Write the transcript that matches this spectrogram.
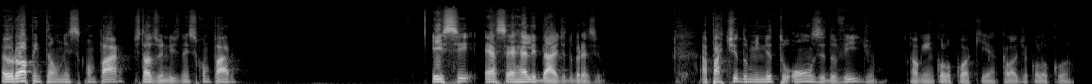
A Europa, então, nem se compara, Estados Unidos nem se compara. Esse, essa é a realidade do Brasil. A partir do minuto 11 do vídeo, alguém colocou aqui, a Cláudia colocou,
